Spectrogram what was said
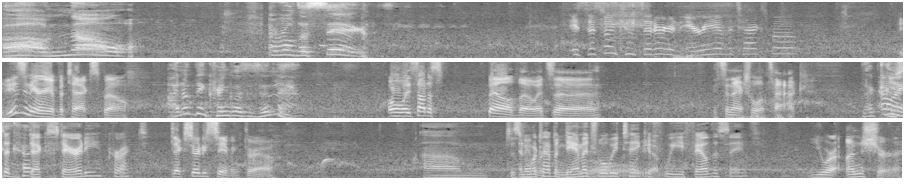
Oh no! I rolled a six. Is this one considered an area of attack spell? It is an area of attack spell. I don't think Kringless is in that. Oh, it's not a spell though. It's a it's an actual attack. That Oh, You said cut- dexterity, correct? Dexterity saving throw. Um, Does and what type of damage will we take if we fail the save? You are unsure.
